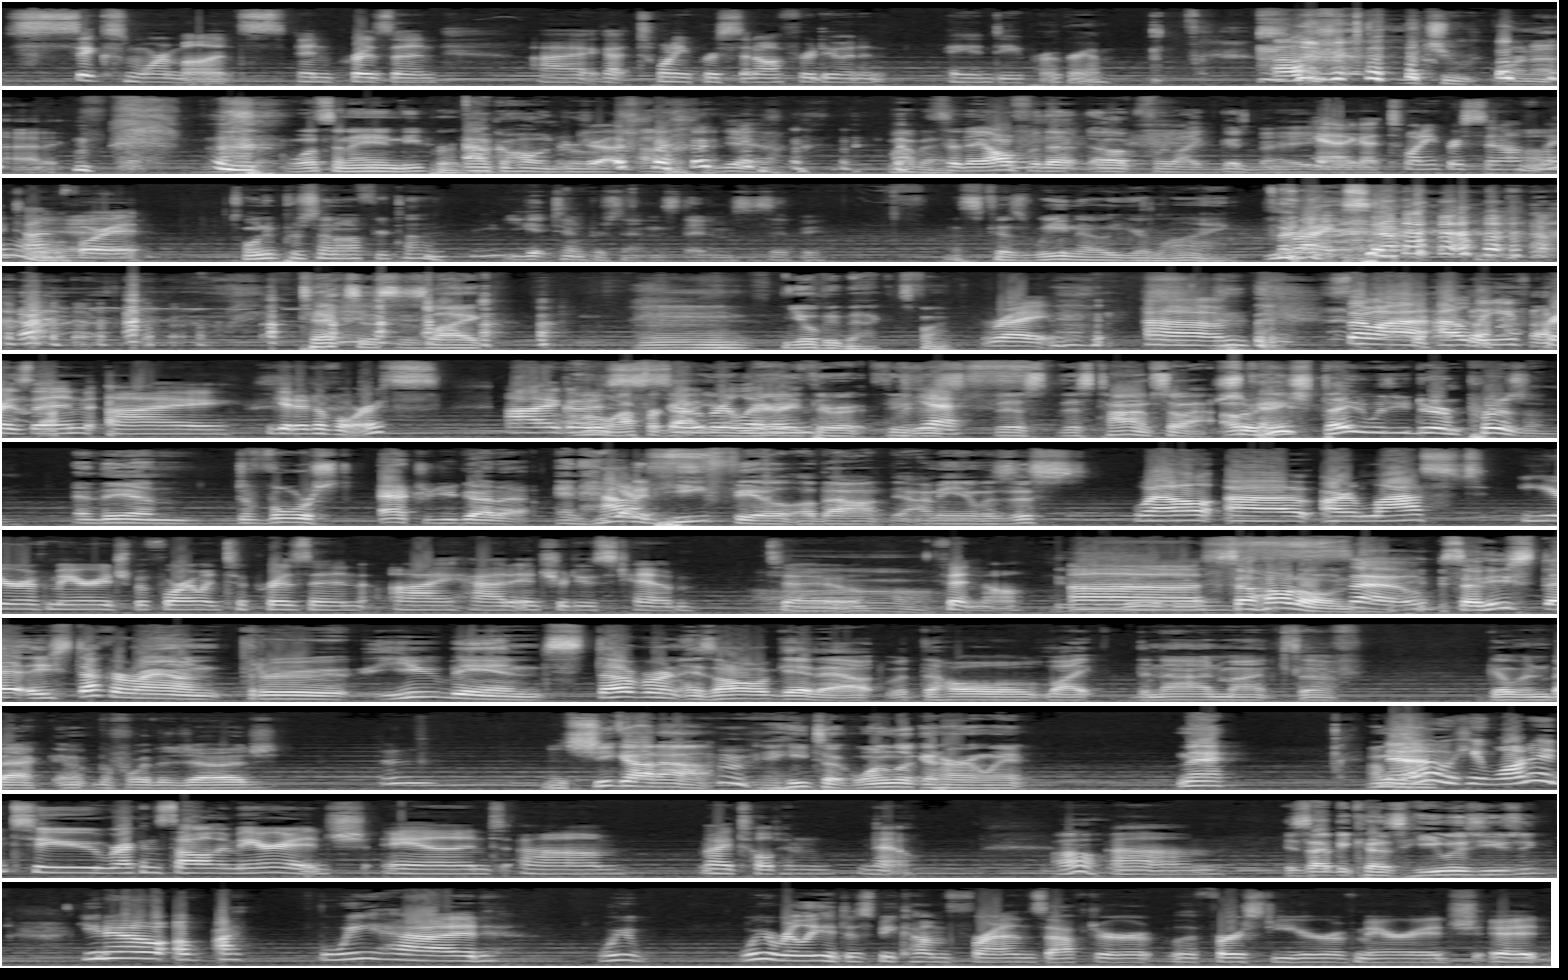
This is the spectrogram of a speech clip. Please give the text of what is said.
six more months in prison. I got 20% off for doing an A&D program. But you weren't an addict. What's an A and D program? Alcohol and drugs. yeah. My bad. So they offer that up for like good behavior. Yeah, I got 20% off my Oh. time for it. Twenty percent off your time. You get ten percent in the state of Mississippi. That's because we know you're lying. Right. Texas is like, mm, you'll be back. It's fine. right. Um, so I, I leave prison. I get a divorce. I go oh, to I forgot sober you were married living. through through Yes. this, this this time. So okay. So he stayed with you during prison, and then divorced after you got out. and how did he feel about? I mean, was this? Well, uh, our last year of marriage before I went to prison, I had introduced him to Oh. fentanyl. Uh, So hold on. So- so he sta- he stuck around through you being stubborn as all get out with the whole like the nine months of going back before the judge. And she got out, and he took one look at her and went, "Nah." I'm no, gone." he wanted to reconcile the marriage, and um, I told him no. Oh, Um, is that because he was using? You know, uh, I, we had we we really had just become friends after the first year of marriage. It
